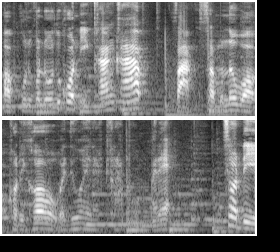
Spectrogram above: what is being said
ขอบคุณคนดูทุกคนอีกครั้งครับ ฝาก Summoner War Chronicle ไว้ด้วยนะครับผมไปแล้วสวัสดี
